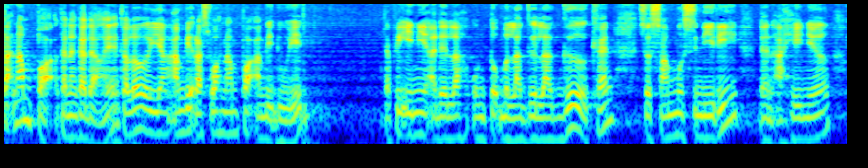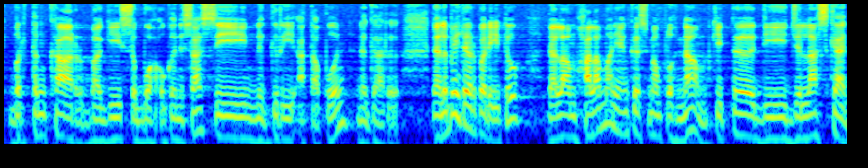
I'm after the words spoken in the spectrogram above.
tak nampak kadang-kadang ya. Kalau yang ambil rasuah nampak ambil duit tapi ini adalah untuk melaga-lagakan sesama sendiri dan akhirnya bertengkar bagi sebuah organisasi negeri ataupun negara. Dan lebih daripada itu dalam halaman yang ke-96 kita dijelaskan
